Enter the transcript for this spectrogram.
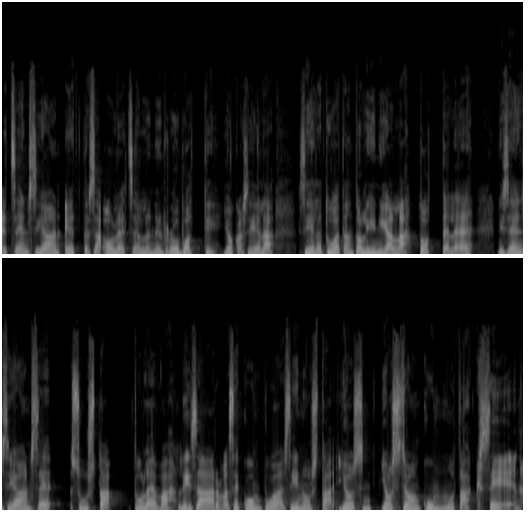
et sen sijaan, että sä olet sellainen robotti, joka siellä, siellä tuotantolinjalla tottelee, niin sen sijaan se susta tuleva lisäarvo, se kumpuaa sinusta, jos, jos se on kummutakseen.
